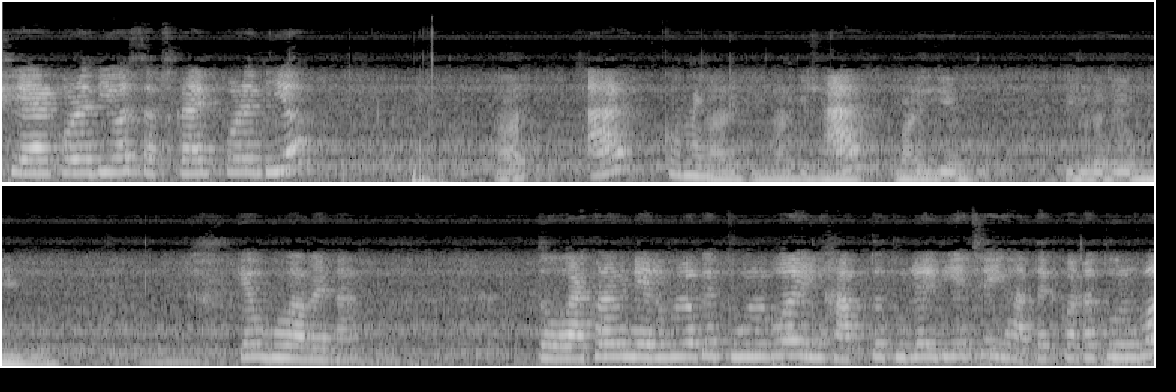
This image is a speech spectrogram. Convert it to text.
শেয়ার করে দিও সাবস্ক্রাইব করে দিও। আর? আর? কমেন্ট আর কি আর কিছু আর? না বাড়ি গিয়ে কিছুটা থেকে ঘুমিয়ে গেবো কেউ ঘুমাবে না। তো এখন আমি নেলগুলোকে তুলবো এই হাত তো তুলেই দিয়েছে এই হাতের কটা তুলবো।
